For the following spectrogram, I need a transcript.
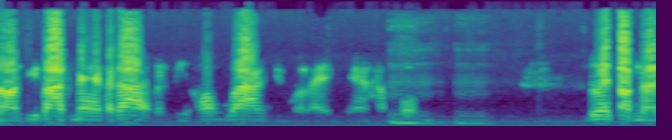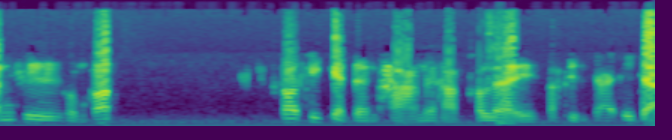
นอนที่บ้านแม่ก็ได้ มันมีห้องว่างอยู่อะไรอย่างเงี้ยครับผมอืมอืมด้วยตอนนั้นคือผมก็ ก็ที่เกียจเดินทางด้วยครับ ก็เลยตัดสินใจที่จะ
